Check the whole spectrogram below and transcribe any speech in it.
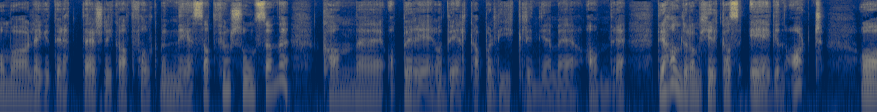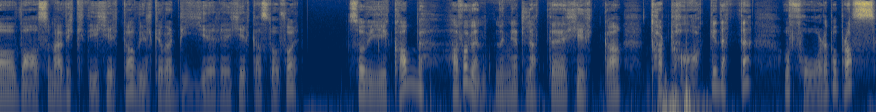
om å legge til rette slik at folk med nedsatt funksjonsevne kan eh, operere og delta på lik linje med andre. Det handler om kirkas egenart, og hva som er viktig i kirka, hvilke verdier kirka står for. Så vi i KAB har forventninger til at eh, Kirka tar tak i dette og får det på plass.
